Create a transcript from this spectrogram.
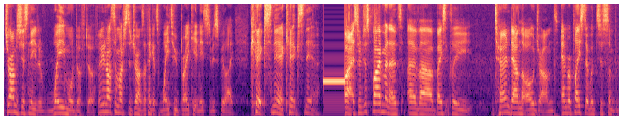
Drums just needed way more doof doof. Maybe not so much the drums. I think it's way too breaky. It needs to just be like kick snare, kick snare. All right, so in just five minutes, I've uh, basically turned down the old drums and replaced it with just some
